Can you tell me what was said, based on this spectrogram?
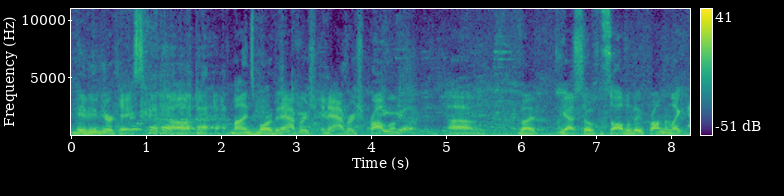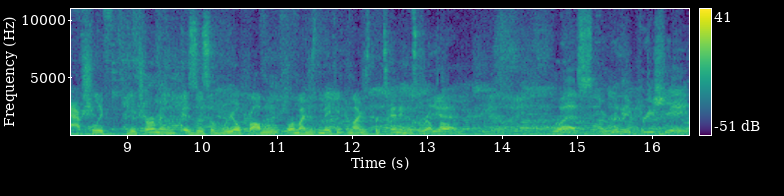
Maybe in your case. Um, mine's more of an average, an average problem. Um, but yeah, so solve a big problem and like actually determine is this a real problem or am I just making, am I just pretending it's a real Yeah. problem? Wes, I really appreciate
